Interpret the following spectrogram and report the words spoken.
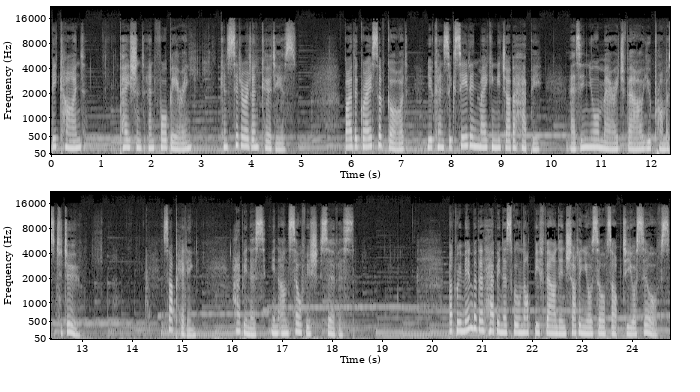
Be kind, patient, and forbearing, considerate and courteous. By the grace of God, you can succeed in making each other happy, as in your marriage vow you promised to do. Subheading Happiness in Unselfish Service. But remember that happiness will not be found in shutting yourselves up to yourselves,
